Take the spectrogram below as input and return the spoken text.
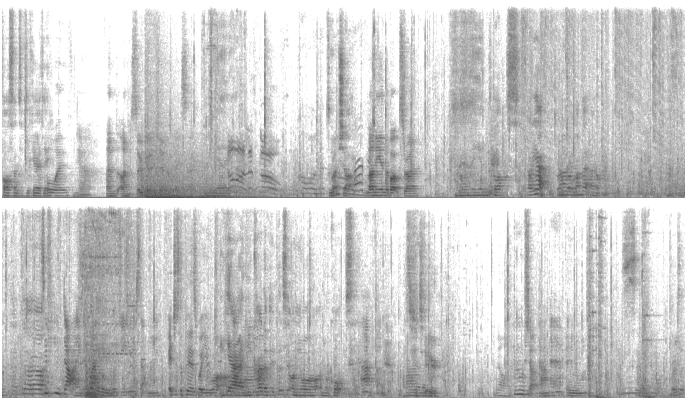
false sense of security. Always. Yeah, and I'm so good generally. So. Yeah. Come on, let's go! Come on, let's Good Right. shot. Money in the box, Ryan. Money in the box. Oh yeah. Right. Got one there. Hang on. So if you died in battle, would you use that money? It just appears where you are. Yeah, and you kind of it puts it on your on your corpse. Ah, fun. That's I you do. No. I'm gonna shut down here if anyone wants to. Silly. Where is it?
